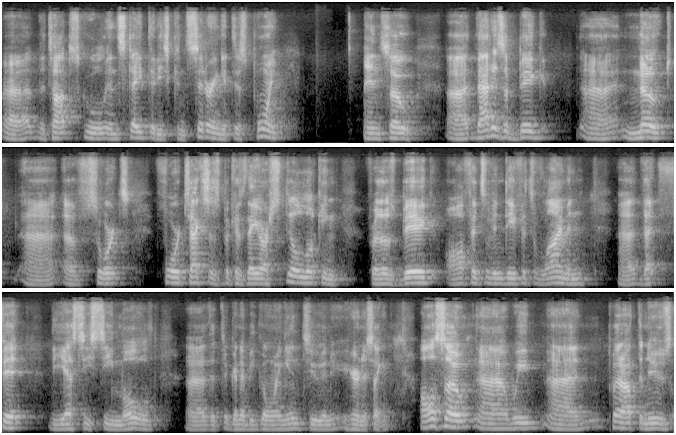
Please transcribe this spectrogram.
uh, the top school in state that he's considering at this point, and so uh, that is a big note of sorts for Texas because they are still looking for those big offensive and defensive linemen uh, that fit the SEC mold uh, that they're going to be going into in, here in a second. Also, uh, we uh, put out the news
